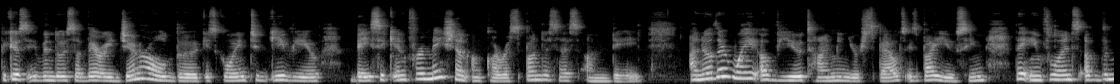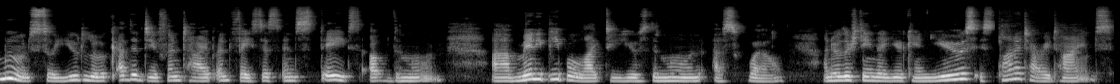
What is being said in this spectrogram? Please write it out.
because even though it's a very general book, it's going to give you basic information on correspondences on day. Another way of you timing your spells is by using the influence of the moon. So you look at the different type and phases and states of the moon. Uh, many people like to use the moon as well. Another thing that you can use is planetary times.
